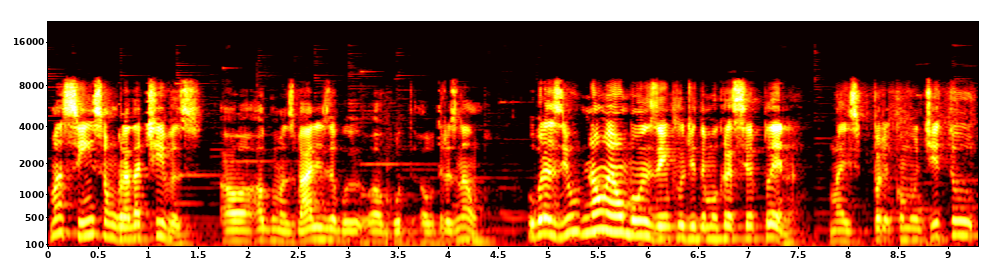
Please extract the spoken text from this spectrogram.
Mas sim são gradativas. Algumas válidas, outras não. O Brasil não é um bom exemplo de democracia plena, mas, como dito,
